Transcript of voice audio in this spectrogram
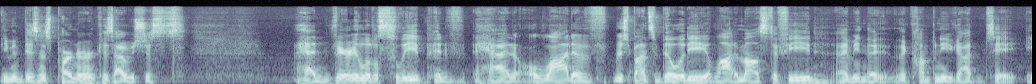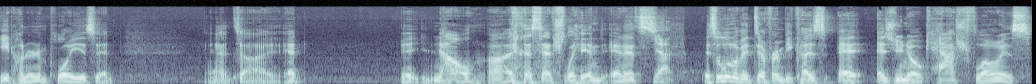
even business partner because I was just I had very little sleep, had had a lot of responsibility, a lot of mouths to feed. I mean, the the company got to 800 employees at at uh, at now uh, essentially, and and it's yeah. it's a little bit different because as you know, cash flow is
